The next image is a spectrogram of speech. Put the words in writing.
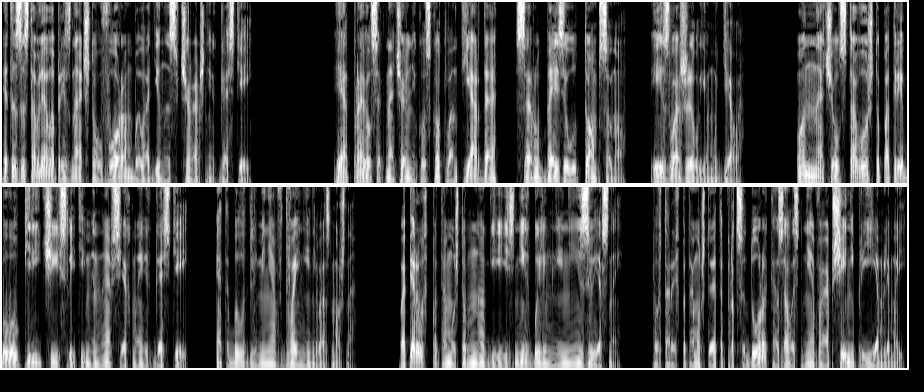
Это заставляло признать, что вором был один из вчерашних гостей. Я отправился к начальнику Скотланд-Ярда, сэру Безилу Томпсону, и изложил ему дело. Он начал с того, что потребовал перечислить имена всех моих гостей. Это было для меня вдвойне невозможно. Во-первых, потому что многие из них были мне неизвестны. Во-вторых, потому что эта процедура казалась мне вообще неприемлемой.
